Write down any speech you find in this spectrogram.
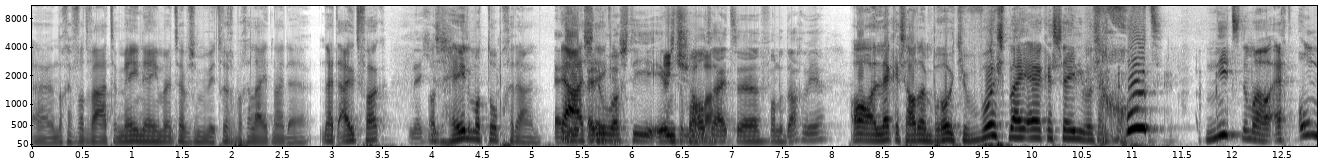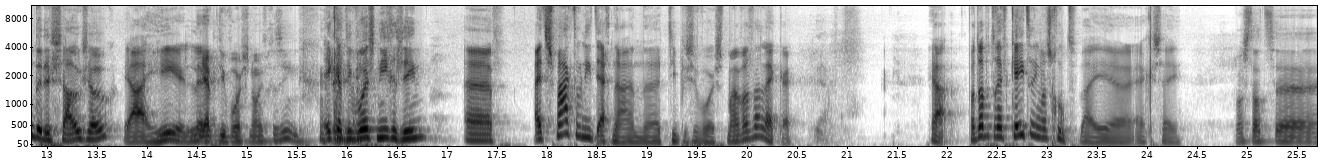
eh, nog even wat water meenemen. En toen hebben ze me weer terug begeleid naar, de, naar het uitvak. Netjes. Was helemaal top gedaan. en, ja, en zeker. hoe was die eerste Inshallah. maaltijd eh, van de dag weer? Oh, lekker. Ze hadden een broodje worst bij RKC. Die was goed. Niet normaal. Echt onder de saus ook. Ja, Je heerlijk. hebt die worst nooit gezien. Ik heb die worst niet gezien. Eh, het smaakt ook niet echt naar een eh, typische worst, maar was wel lekker. Ja. Ja, wat dat betreft, catering was goed bij eh, RKC. Was dat eh,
